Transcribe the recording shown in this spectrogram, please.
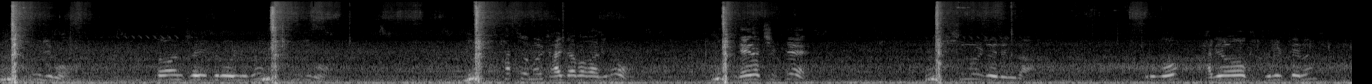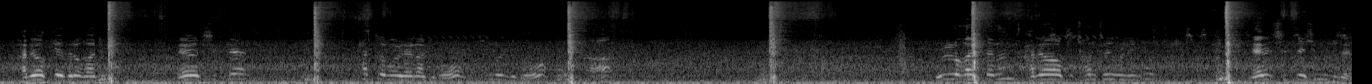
힘 주고 천천히 들어올리고 힘 주고 타점을 잘 잡아가지고 내려칠 때 힘을 줘야 됩니다. 그리고 가볍게 들을 때는 가볍게 들어가지고 내려칠 때 타점을 해가지고 힘을 주고 자 올라갈 때는 가볍게 천천히 올리고 내려칠 때 힘을 주세요.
